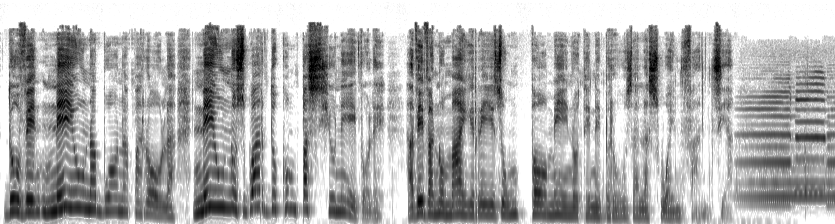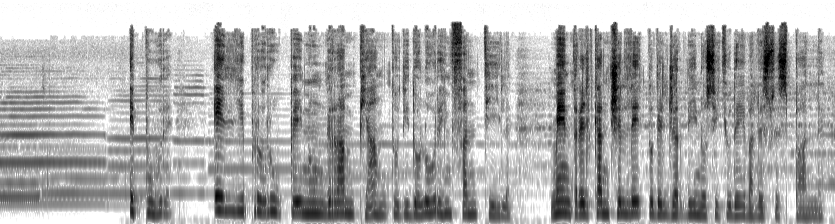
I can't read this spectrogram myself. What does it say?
dove né una buona parola né uno sguardo compassionevole avevano mai reso un po' meno tenebrosa la sua infanzia. Eppure egli proruppe in un gran pianto di dolore infantile mentre il cancelletto del giardino si chiudeva alle sue spalle.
